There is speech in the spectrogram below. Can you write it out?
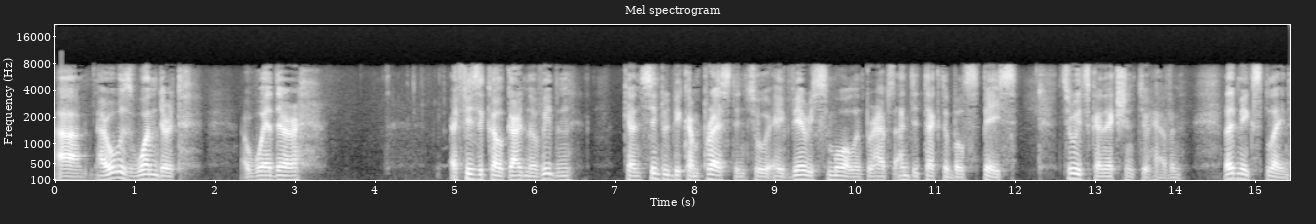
Uh, I always wondered whether a physical Garden of Eden can simply be compressed into a very small and perhaps undetectable space through its connection to heaven. Let me explain.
